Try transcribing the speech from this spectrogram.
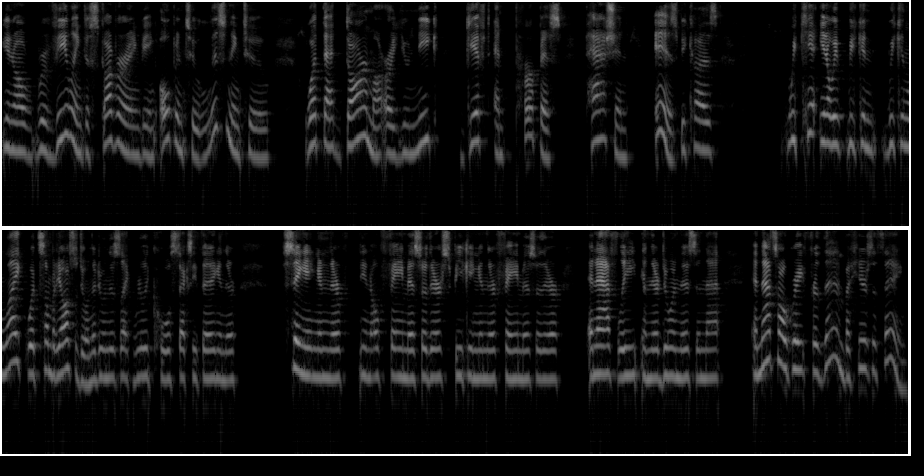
you know revealing discovering being open to listening to what that dharma or unique gift and purpose, passion is because we can't, you know, we, we can we can like what somebody else is doing. They're doing this like really cool, sexy thing and they're singing and they're, you know, famous or they're speaking and they're famous or they're an athlete and they're doing this and that. And that's all great for them. But here's the thing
